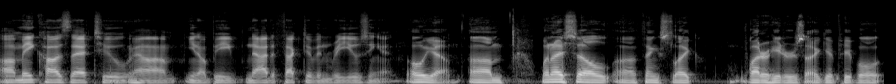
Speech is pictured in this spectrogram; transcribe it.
uh, may cause that to Mm-hmm. um, you know be not effective in reusing it. Oh yeah. Um, when I sell uh, things like water heaters, I give people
